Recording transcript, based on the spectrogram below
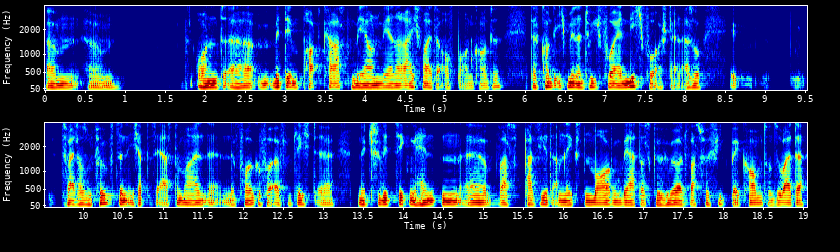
Ähm, ähm, und äh, mit dem Podcast mehr und mehr eine Reichweite aufbauen konnte. Das konnte ich mir natürlich vorher nicht vorstellen. Also äh, 2015, ich habe das erste Mal eine Folge veröffentlicht äh, mit schwitzigen Händen, äh, was passiert am nächsten Morgen, wer hat das gehört, was für Feedback kommt und so weiter.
